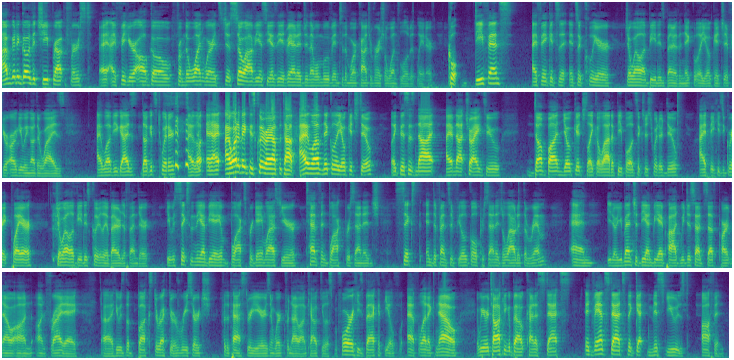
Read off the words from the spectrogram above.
I'm gonna go the cheap route first. I, I figure I'll go from the one where it's just so obvious he has the advantage, and then we'll move into the more controversial ones a little bit later. Cool. Defense, I think it's a it's a clear Joel Embiid is better than Nikola Jokic. If you're arguing otherwise, I love you guys, Nuggets Twitter. I love, and I, I want to make this clear right off the top. I love Nikola Jokic too. Like this is not. I am not trying to dump on Jokic like a lot of people on Sixers Twitter do. I think he's a great player. Joel Embiid is clearly a better defender. He was sixth in the NBA in blocks per game last year, tenth in block percentage, sixth in defensive field goal percentage allowed at the rim, and you know you mentioned the NBA pod. We just had Seth Partnow on on Friday. Uh, he was the Bucks director of research for the past three years and worked for Nylon Calculus before. He's back at the Athletic now, and we were talking about kind of stats, advanced stats that get misused often.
